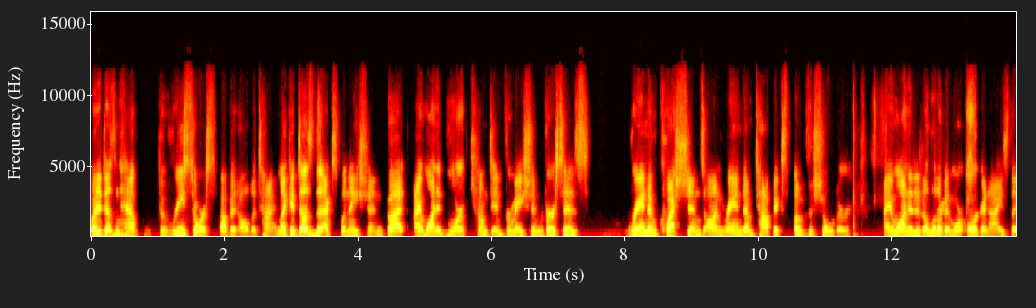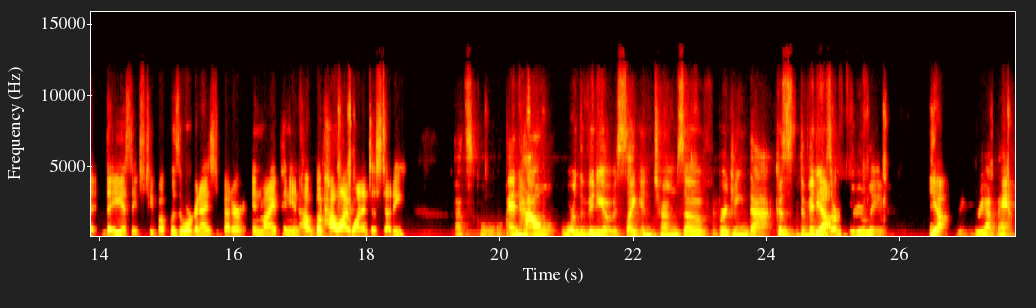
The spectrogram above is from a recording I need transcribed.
but it doesn't have the resource of it all the time. Like it does the explanation, but I wanted more chunked information versus random questions on random topics of the shoulder. I wanted it a little right. bit more organized. That the ASHT book was organized better, in my opinion, how, of how I wanted to study. That's cool. And how were the videos like in terms of bridging that? Because the videos yeah. are literally yeah rehab the hand.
